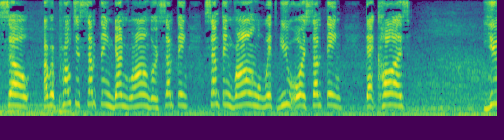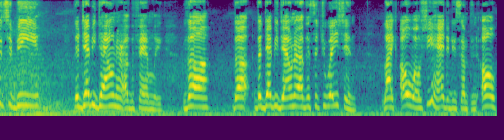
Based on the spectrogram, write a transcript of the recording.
So a reproach is something done wrong or something something wrong with you or something that caused you to be the Debbie Downer of the family, the the the Debbie Downer of the situation. Like, oh well, she had to do something. Oh,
